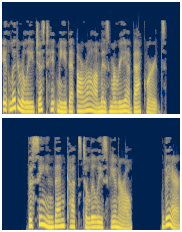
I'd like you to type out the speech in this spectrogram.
It literally just hit me that Aram is Maria backwards. The scene then cuts to Lily's funeral. There.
